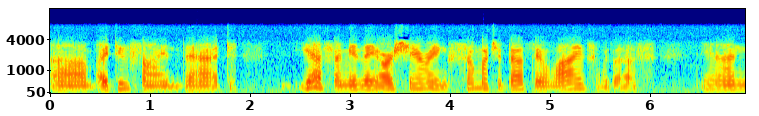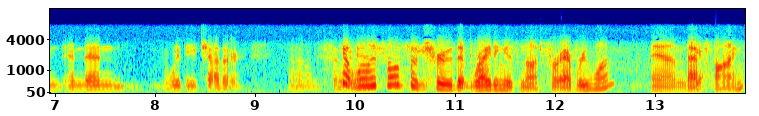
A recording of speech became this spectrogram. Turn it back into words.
um, I do find that, yes, I mean, they are sharing so much about their lives with us and, and then with each other. Um, so yeah, well, it's also true that writing is not for everyone, and that's yeah. fine.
